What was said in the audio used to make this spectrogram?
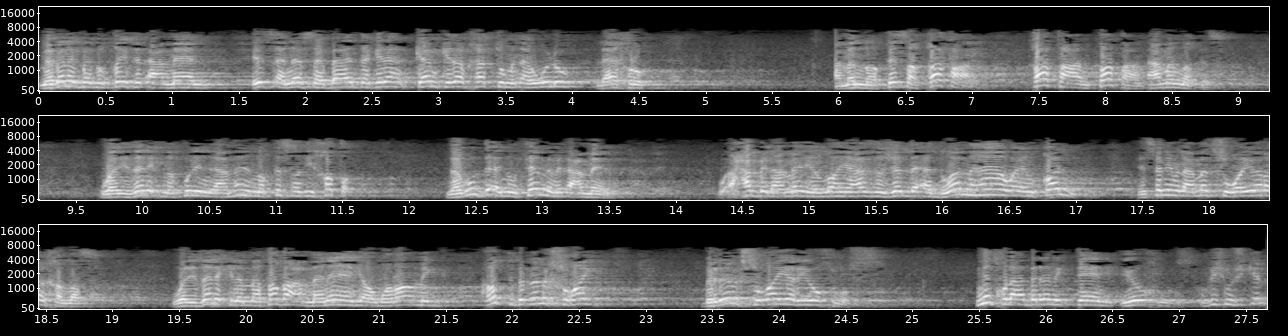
ما بالك ببقيه الأعمال؟ اسأل نفسك بقى أنت كده كم كتاب خدته من أوله لآخره؟ أعمال ناقصة قطعا قطعا قطعا أعمال ناقصة. ولذلك نقول إن الأعمال الناقصة دي خطأ. لابد أن نتمم الأعمال. وأحب الأعمال إلى الله عز وجل ادومها وان قل الإنسان يعمل أعمال صغيرة يخلصها. ولذلك لما تضع مناهج أو برامج حط برنامج صغير. برنامج صغير يخلص. ندخل على برنامج تاني يخلص. مفيش مشكلة.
